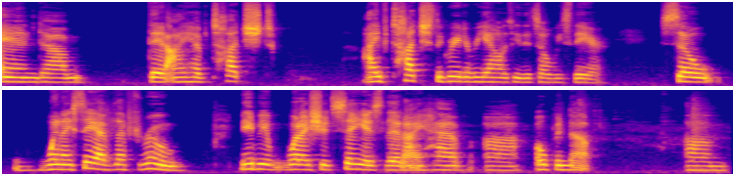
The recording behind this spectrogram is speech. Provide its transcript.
and um, that I have touched, I've touched the greater reality that's always there. So when I say I've left room, maybe what I should say is that I have uh, opened up um,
